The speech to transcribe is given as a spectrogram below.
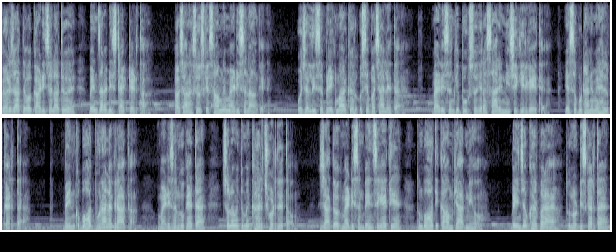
घर जाते वक्त गाड़ी चलाते हुए बेन जरा डिस्ट्रैक्टेड था। अचानक से उसके सामने मेडिसन आ गए। वो जल्दी से ब्रेक मारकर उसे बचा लेता है। मेडिसन के बुक्स वगैरह सारे नीचे गिर गए थे। ये सब उठाने में हेल्प करता है। बेन को बहुत बुरा लग रहा था। वो मेडिसन को कहता है, चलो मैं तुम्हें घर छोड़ देता हूँ। जाते वक्त मेडिसन बेन से कहती है, तुम बहुत ही काम के आदमी हो। बेन जब घर पर आया तो नोटिस करता है,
